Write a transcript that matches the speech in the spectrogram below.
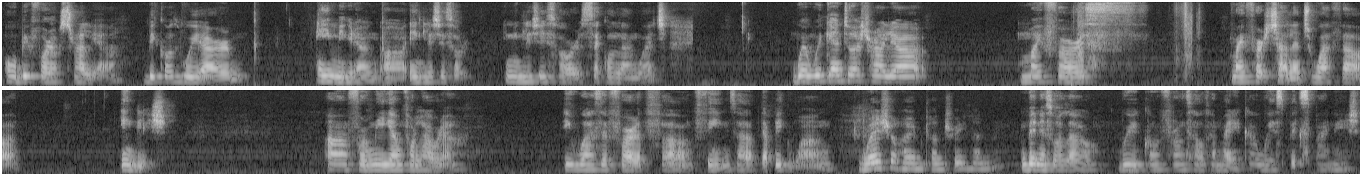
or before Australia, because we are immigrant, uh, English is our English is our second language. When we came to Australia, my first my first challenge was uh, English uh, for me and for Laura it was the first uh, thing, uh, the big one. Where's your home country, Nathaly? Venezuela. We come from South America. We speak Spanish.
